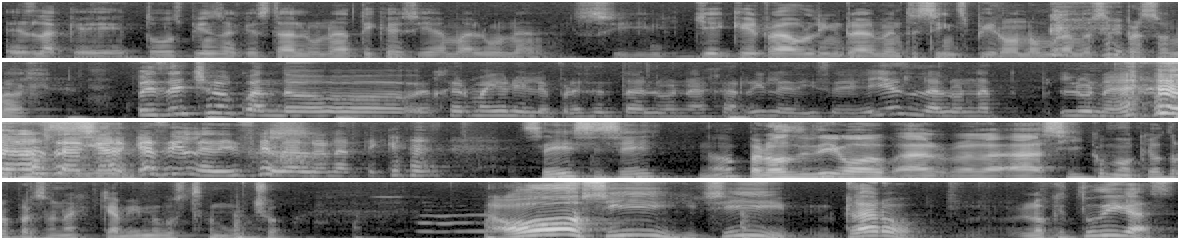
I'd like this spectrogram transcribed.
es la que todos piensan que está lunática y se llama Luna. Si J.K. Rowling realmente se inspiró nombrando ese personaje. Pues de hecho, cuando Hermione le presenta a Luna a Harry, le dice, ella es la luna, luna. o sea, ca- casi le dice la lunática. Sí, sí, sí, ¿no? Pero digo, a- a- así como que otro personaje que a mí me gusta mucho. Oh, sí, sí, claro, lo que tú digas.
